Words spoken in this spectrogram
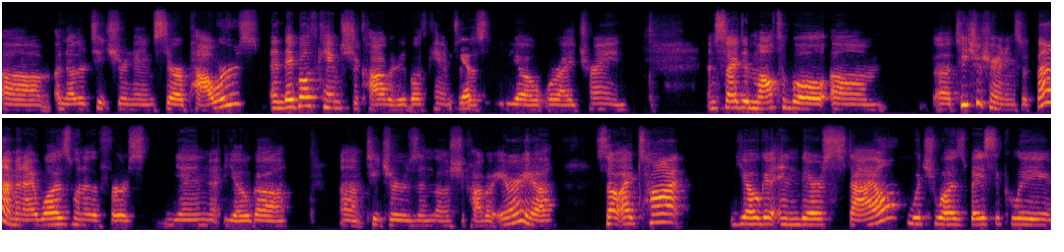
um, another teacher named Sarah Powers, and they both came to Chicago. They both came to yep. the studio where I trained. And so I did multiple um, uh, teacher trainings with them, and I was one of the first yin yoga uh, teachers in the Chicago area. So I taught yoga in their style, which was basically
